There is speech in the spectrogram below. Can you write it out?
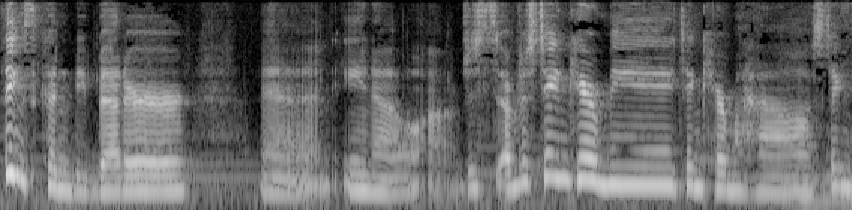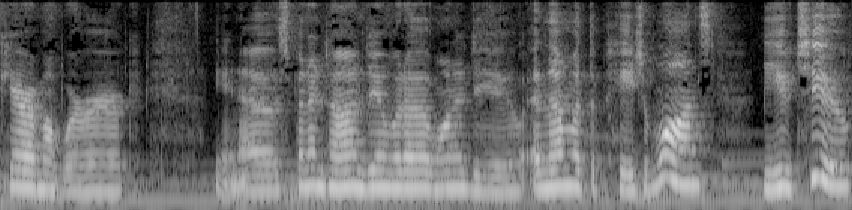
Things couldn't be better. And, you know, I'm just, I'm just taking care of me, taking care of my house, taking care of my work, you know, spending time doing what I want to do. And then with the Page of Wands, you too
